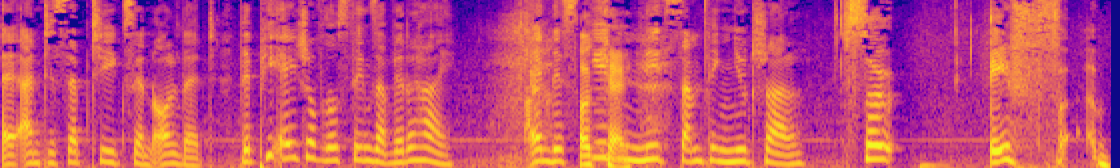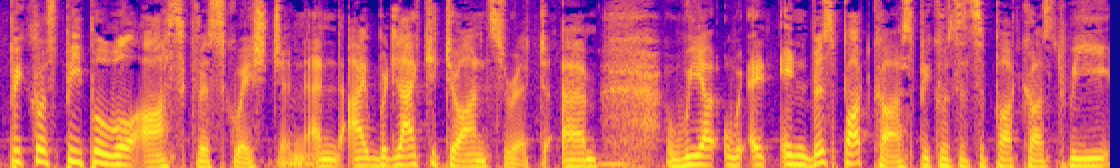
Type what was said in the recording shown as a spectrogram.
uh, antiseptics and all that. The pH of those things are very high. And the skin Okay. needs something neutral. So, if because people will ask this question, and I would like you to answer it, um, we are in this podcast because it's a podcast. We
